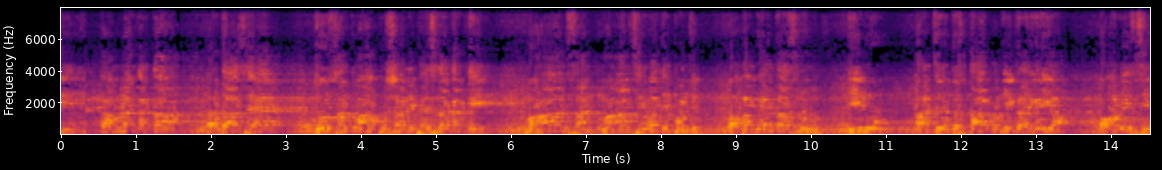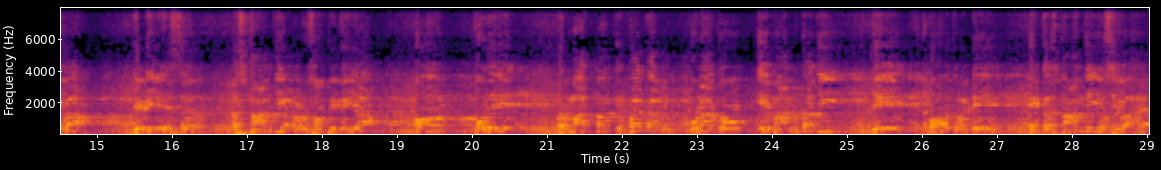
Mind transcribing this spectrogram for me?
ਕਾਮਨਾ ਕਰਦਾ ਅਰਦਾਸ ਹੈ, ਜੋ ਸੰਤ ਮਹਾਪੁਰਸ਼ਾਂ ਨੇ ਫੈਸਲਾ ਕਰਕੇ ਮਹਾਨ ਸੰਤ, ਮਹਾਨ ਸੇਵਾ ਦੇ ਪੁੰਜ ਬਾਬਾ ਬੇਰਦਾਸ ਨੂੰ, ਜੀ ਨੂੰ ਅੱਜ ਦਸਤਾਰਬੰਦੀ ਕਰਾਈ ਗਈ ਆ ਔਰ ਇਹ ਸੇਵਾ ਜਿਹੜੀ ਇਸ ਸਥਾਨ ਦੀ ਉਹਨਾਂ ਨੂੰ ਸੌਂਪੀ ਗਈ ਆ ਔਰ ਉਹਦੇ ਪਰਮਾਤਮਾ ਕਿਰਪਾ ਕਰਨ ਉਹਨਾਂ ਤੋਂ ਇਹ ਮਾਨਵਤਾ ਦੀ ਤੇ ਬਹੁਤ ਵੱਡੇ ਇੱਕ ਸਥਾਨ ਦੀ ਜੋ ਸੇਵਾ ਹੈ,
